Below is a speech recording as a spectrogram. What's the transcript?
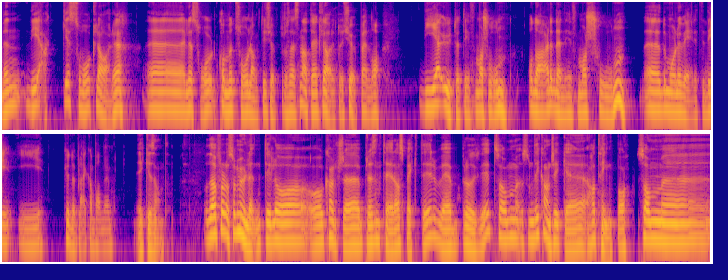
Men de er ikke så klare, eh, eller så, kommet så langt i kjøpsprosessen at de er klare til å kjøpe ennå. De er ute etter informasjon, og da er det den informasjonen eh, du må levere til de i kundepleiekampanjen. Ikke sant. Og Da får du også muligheten til å, å kanskje presentere aspekter ved produktet ditt som, som, de kanskje ikke har tenkt på. Som uh...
